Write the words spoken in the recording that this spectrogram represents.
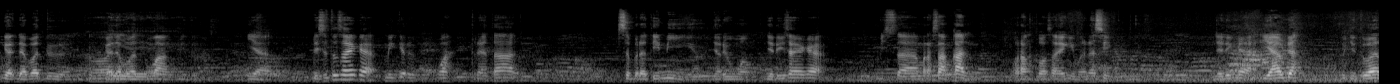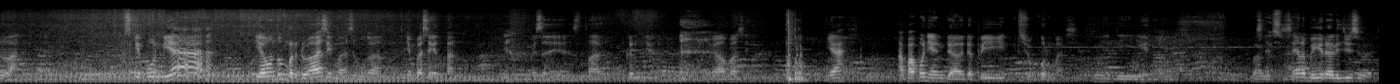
nggak dapat gitu Oh, nggak iya, dapat iya. uang gitu. Ya di situ saya kayak mikir wah ternyata seberat ini gitu, nyari uang. Jadi saya kayak bisa merasakan orang tua saya gimana sih. Jadi kayak ya udah puji Tuhan lah. Meskipun ya ya untung berdoa sih mas bukan nyembah setan misalnya setelah kerja. Nggak apa sih. Ya apa pun yang dihadapi syukur mas. Jadi gitu. bagus. Saya lebih religius mas.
